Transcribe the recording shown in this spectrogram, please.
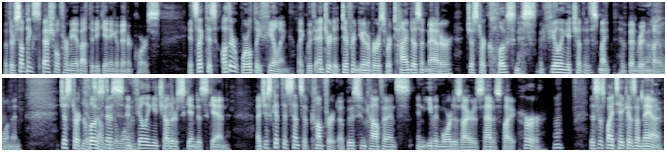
but there's something special for me about the beginning of intercourse. It's like this otherworldly feeling, like we've entered a different universe where time doesn't matter, just our closeness and feeling each other. This might have been written by a woman. Just our Yeah, sounds like closeness and feeling each other skin to skin. I just get this sense of comfort, a boost in confidence, and even more desire to satisfy her. Huh. This is my take as a man. Okay.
